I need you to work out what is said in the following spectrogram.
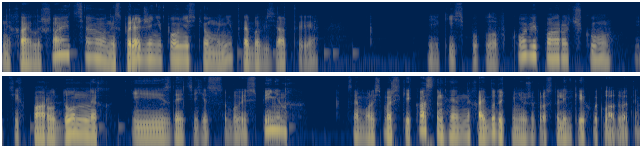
Нехай лишаються, вони споряджені повністю. Мені треба взяти якісь поплавкові парочку, цих пару донних, і, здається, є з собою спінінг. Це морські кастинги. Нехай будуть, мені вже просто ліньки їх викладувати.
